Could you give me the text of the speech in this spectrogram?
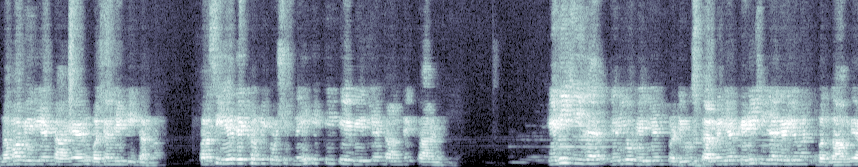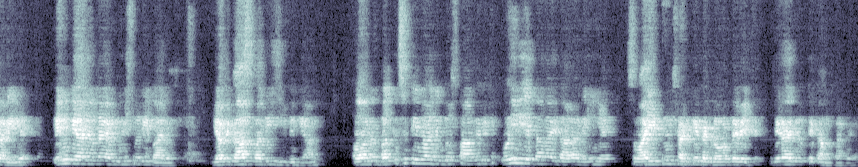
ਨਵਾਂ ਵੇਰੀਐਂਟ ਆ ਗਿਆ, ਇਹਨੂੰ ਬਚਣ ਲਈ ਕੀ ਕਰਨਾ। ਪਰ ਅਸੀਂ ਇਹ ਦੇਖਣ ਦੀ ਕੋਸ਼ਿਸ਼ ਨਹੀਂ ਕੀਤੀ ਕਿ ਇਹ ਵੇਰੀਐਂਟ ਆਉਣ ਦੇ ਕਾਰਨ ਕੀ। ਕਿਹੜੀ ਚੀਜ਼ ਹੈ ਜਿਹੜੀ ਉਹ ਵੇਰੀਐਂਟ ਪ੍ਰੋਡਿਊਸ ਕਰ ਰਹੀ ਹੈ, ਕਿਹੜੀ ਚੀਜ਼ ਹੈ ਜਿਹੜੀ ਉਹਨਾਂ ਬਦਲਾਵ ਲਿਆ ਰਹੀ ਹੈ, ਇਹਨੂੰ ਕਿਹਾ ਜਾਂਦਾ ਹੈ ਐਵੋਲੂਸ਼ਨਰੀ ਬਾਇਓਲੋਜੀ ਜਾਂ ਵਿਕਾਸਵਾਦੀ ਜੀਵ ਵਿਗਿਆਨ। ਔਰ ਬਦਕਿਸਮਤੀ ਨਾਲ ਹਿੰਦੁਸਤਾਨ ਦੇ ਵਿੱਚ ਕੋਈ ਵੀ ਇਦਾਂ ਦਾ ਇਦਾਰਾ ਨਹੀਂ ਹੈ, ਸਵਾਈ ਨੂੰ ਛੱਡ ਕੇ ਬੰਗਲੌਰ ਦੇ ਵਿੱਚ, ਜਿਹੜਾ ਇਹਦੇ ਉੱਤੇ ਕੰਮ ਕਰ ਰਿਹਾ।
